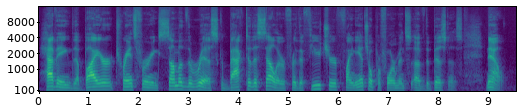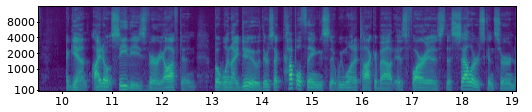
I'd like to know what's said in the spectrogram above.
having the buyer transferring some of the risk back to the seller for the future financial performance of the business. Now, again, I don't see these very often, but when I do, there's a couple things that we want to talk about as far as the seller's concerned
